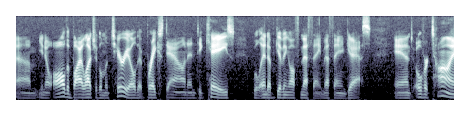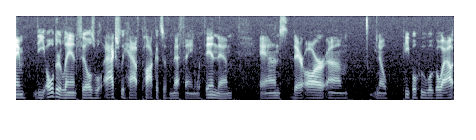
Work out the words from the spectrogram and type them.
Um, you know, all the biological material that breaks down and decays will end up giving off methane, methane gas. And over time, the older landfills will actually have pockets of methane within them. And there are, um, you know, people who will go out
